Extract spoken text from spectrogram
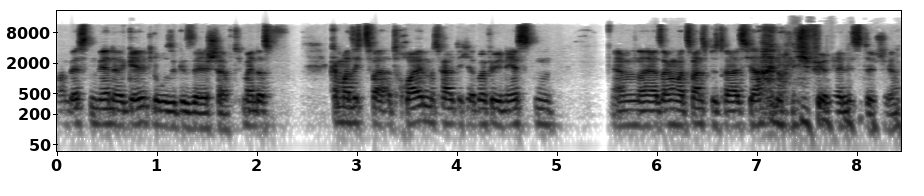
am besten wäre eine geldlose Gesellschaft. Ich meine, das kann man sich zwar erträumen, das halte ich aber für die nächsten, ähm, naja, sagen wir mal 20 bis 30 Jahre noch nicht für realistisch, ja.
